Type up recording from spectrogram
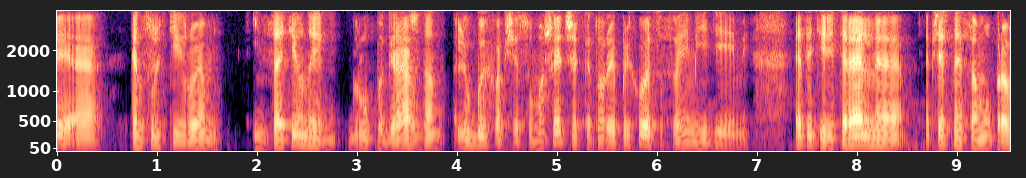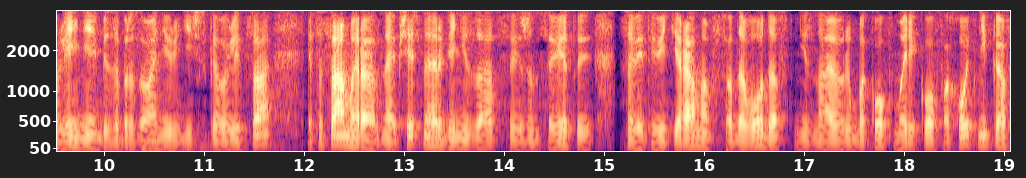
э, консультируем инициативные группы граждан, любых вообще сумасшедших, которые приходят со своими идеями. Это территориальное общественное самоуправление без образования юридического лица, это самые разные общественные организации, женсоветы, советы ветеранов, садоводов, не знаю, рыбаков, моряков, охотников,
